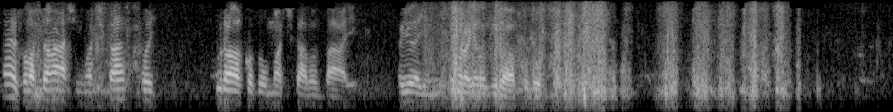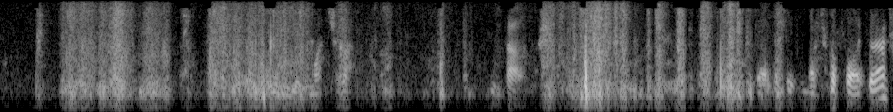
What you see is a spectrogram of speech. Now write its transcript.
macska volt a másik macskát, hogy uralkodó macskába váljék. Hogy ő legyen, maradjon az uralkodó. Macska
